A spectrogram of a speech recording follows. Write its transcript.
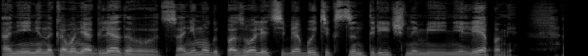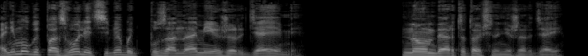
Они ни на кого не оглядываются, они могут позволить себе быть эксцентричными и нелепыми, они могут позволить себе быть пузанами и жердяями. Но Умберто точно не жердяй.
